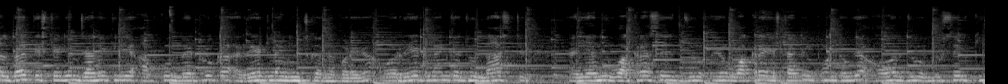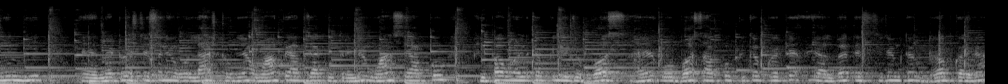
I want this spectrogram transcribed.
अल्बर्ट स्टेडियम जाने के लिए आपको मेट्रो का रेड लाइन यूज़ करना पड़ेगा और रेड लाइन का जो लास्ट यानी वाकरा से जो वाकरा स्टार्टिंग पॉइंट हो गया और जो लुसेल क्लीन भी मेट्रो स्टेशन है, वो लास्ट हो गया। वहाँ पे आप जाकर उतरेंगे। वहाँ से आपको फीफा वर्ल्ड कप के लिए जो बस है, वो बस आपको पिकअप करके अल्बर्ट स्टेडियम तक ड्रॉप करेगा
